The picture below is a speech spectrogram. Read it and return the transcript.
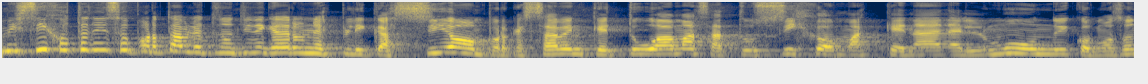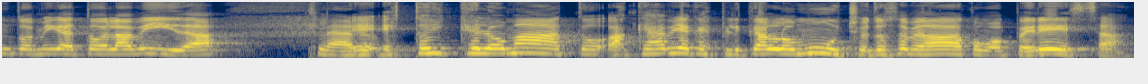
Mis hijos están insoportables, tú no tienes que dar una explicación, porque saben que tú amas a tus hijos más que nada en el mundo, y como son tu amiga de toda la vida, Claro. eh, estoy que lo mato, acá había que explicarlo mucho, entonces me daba como pereza.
